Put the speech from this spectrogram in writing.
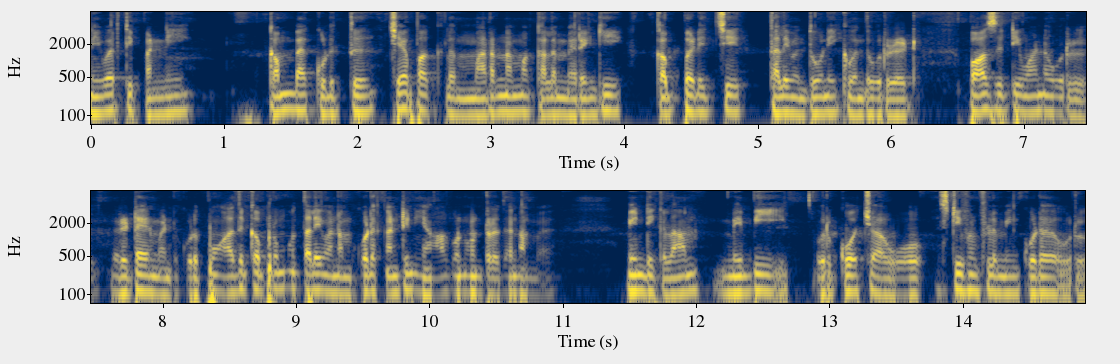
நிவர்த்தி பண்ணி கம்பேக் கொடுத்து சேப்பாக்கில் மரணமாக களம் இறங்கி கப் அடித்து தலைவன் தோனிக்கு வந்து ஒரு பாசிட்டிவான ஒரு ரிட்டையர்மெண்ட் கொடுப்போம். அதுக்கப்புறமும் தலைவன் நம்ம கூட கண்டினியூ ஆகணுன்றதை நம்ம வேண்டிக்கலாம் மேபி ஒரு கோச்சாவோ ஸ்டீஃபன் ஃபிளமிங் கூட ஒரு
